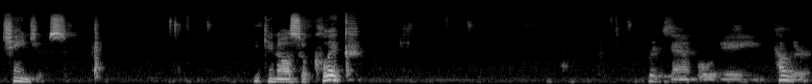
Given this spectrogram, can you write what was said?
changes. You can also click, for example, a color,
